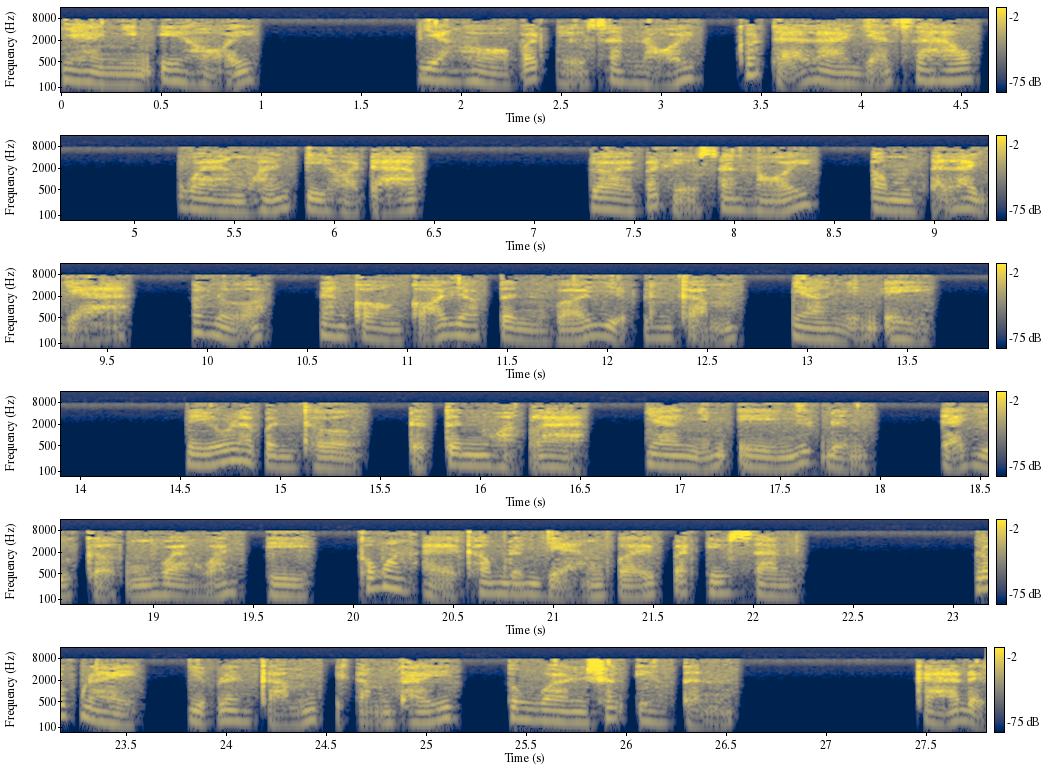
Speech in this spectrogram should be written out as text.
nhà nhiệm y hỏi. Giang hồ bách hiểu xanh nổi, có thể là giả sao? Hoàng hoảng chi hỏi đáp. Lời bách hiểu xanh nói, không thể là giả, hơn nữa, đang còn có giao tình với Diệp Linh Cẩm, nhà nhiệm y. Nếu là bình thường, địch tinh hoặc là nhan nhiễm y nhất định đã dụ cận Hoàng Quán Chi có quan hệ không đơn giản với Bách Hiếu Xanh. Lúc này, Diệp Linh Cẩm chỉ cảm thấy xung quanh rất yên tĩnh. Cả đại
